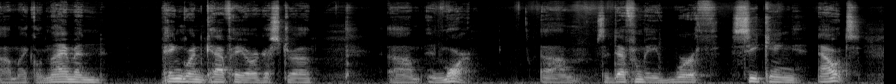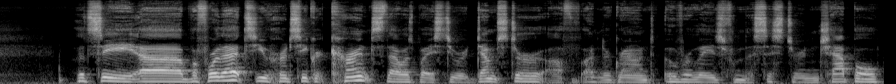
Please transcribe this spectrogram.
uh, Michael Nyman, Penguin Cafe Orchestra, um, and more. Um, so definitely worth seeking out. Let's see. Uh, before that, you heard Secret Currents. That was by Stuart Dempster off of Underground Overlays from the Cistern Chapel,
